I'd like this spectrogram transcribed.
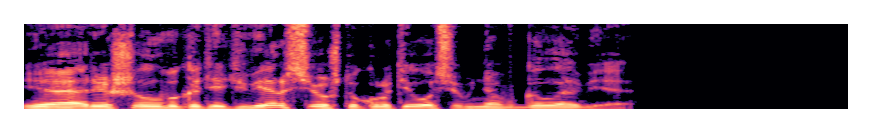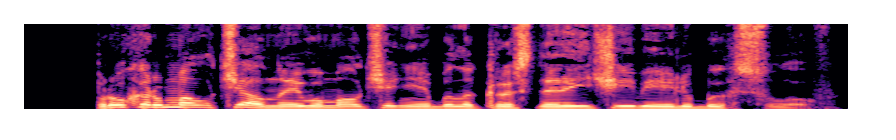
Я решил выкатить версию, что крутилось у меня в голове. Прохор молчал, но его молчание было красноречивее любых слов.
